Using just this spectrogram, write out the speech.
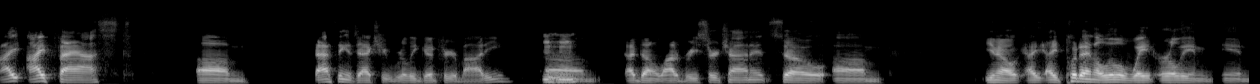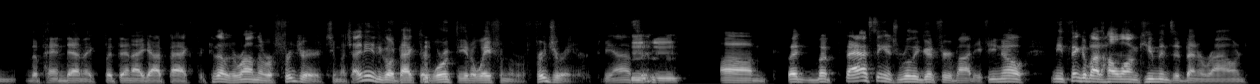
I I fast. Um fasting is actually really good for your body. Mhm. Um I've done a lot of research on it. So um you know, I, I put in a little weight early in in the pandemic, but then I got back because I was around the refrigerator too much. I needed to go back to work to get away from the refrigerator, to be honest with you. Mhm. Um, but but fasting is really good for your body. If you know, I mean, think about how long humans have been around.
